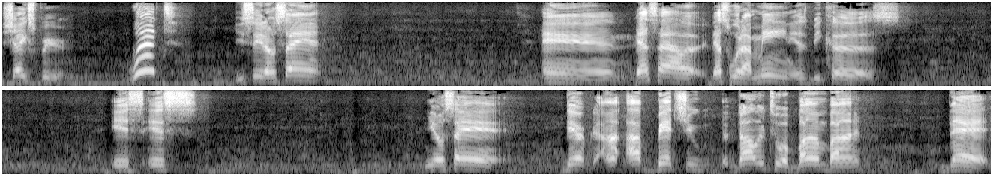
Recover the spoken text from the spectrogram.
Shakespeare. What? You see what I'm saying? And that's how that's what I mean is because it's it's you know what I'm saying? There I, I bet you a dollar to a bonbon that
